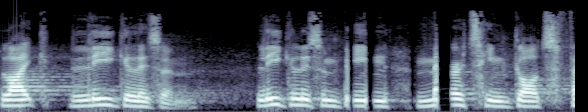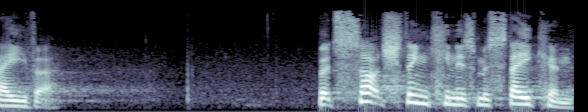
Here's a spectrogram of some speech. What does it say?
like legalism. Legalism being meriting God's favor. But such thinking is mistaken.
